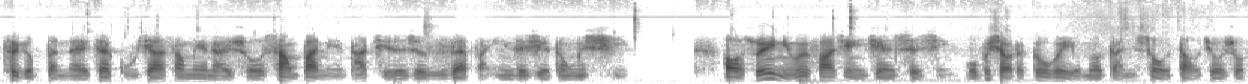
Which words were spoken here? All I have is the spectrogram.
这个本来在股价上面来说，上半年它其实就是在反映这些东西。哦，所以你会发现一件事情，我不晓得各位有没有感受到，就是说，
